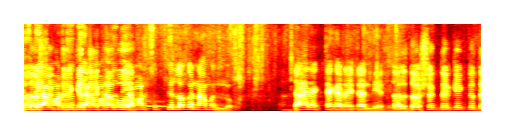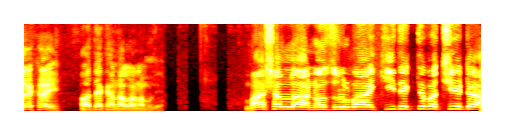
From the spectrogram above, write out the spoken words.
যদি আমার যদি আমার যদি আমার চুক্তির লগে না মিললো ডাইরেক্ট টাকা রিটার্ন দিয়ে দিব। তাহলে দর্শকদেরকে একটু দেখাই। হ্যাঁ দেখেন আল্লাহ নামলে মাশাল্লাহ নজরুল ভাই কি দেখতে পাচ্ছি এটা?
